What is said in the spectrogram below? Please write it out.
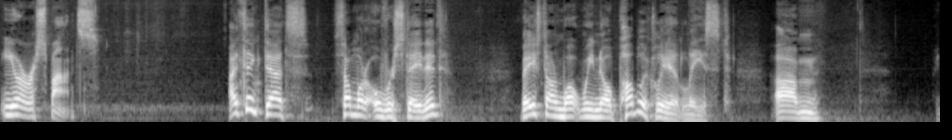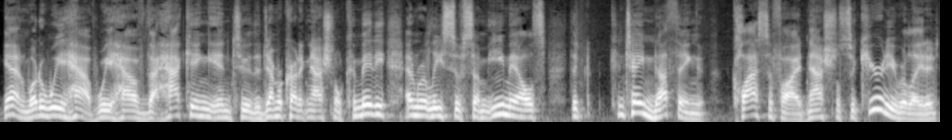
Your response? I think that's somewhat overstated based on what we know publicly at least, um, again, what do we have? We have the hacking into the Democratic National Committee and release of some emails that contain nothing classified, national security related,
